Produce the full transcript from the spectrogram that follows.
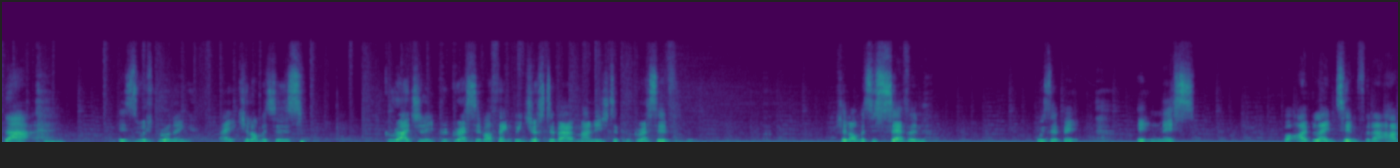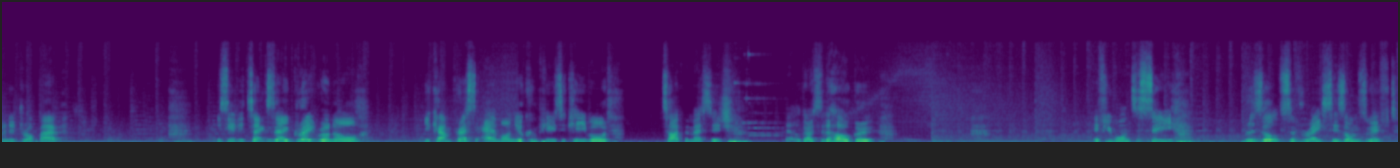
that is Zwift running. Eight kilometres, gradually progressive. I think we just about managed a progressive. Kilometre seven was a bit hit and miss, but I blame Tim for that, having a dropout. You see the text there, great run all. You can press M on your computer keyboard, type a message, it'll go to the whole group. If you want to see results of races on Zwift,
